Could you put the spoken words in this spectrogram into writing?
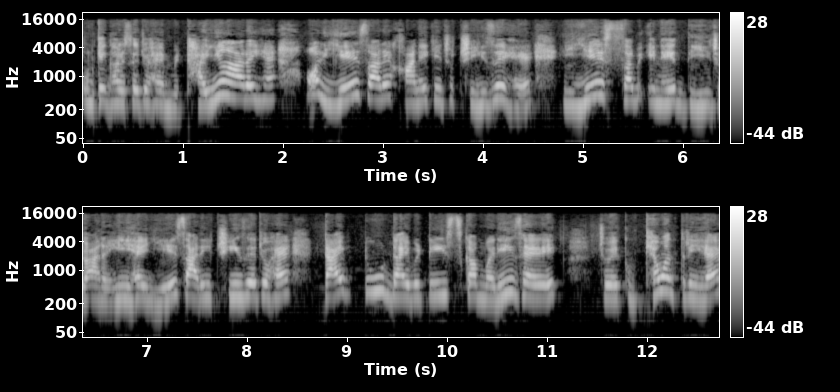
उनके घर से जो है मिठाइयाँ आ रही हैं और ये सारे खाने की जो चीज़ें हैं, ये सब इन्हें दी जा रही है। ये सारी चीज़ें जो है टाइप टू डायबिटीज़ का मरीज़ है एक, जो एक मुख्यमंत्री है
